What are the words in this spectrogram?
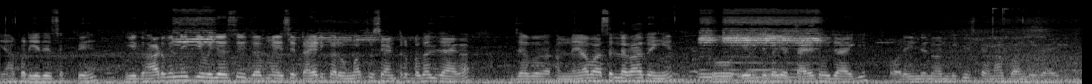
यहाँ पर ये देख सकते हैं। ये घाट बनने की वजह से जब मैं इसे टाइट करूँगा तो सेंटर बदल जाएगा। जब हम नया वासन लगा देंगे तो एक जगह ये टाइट हो जाएगी और इंजन ऑयल लीकेज करना बंद हो जाएगी।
